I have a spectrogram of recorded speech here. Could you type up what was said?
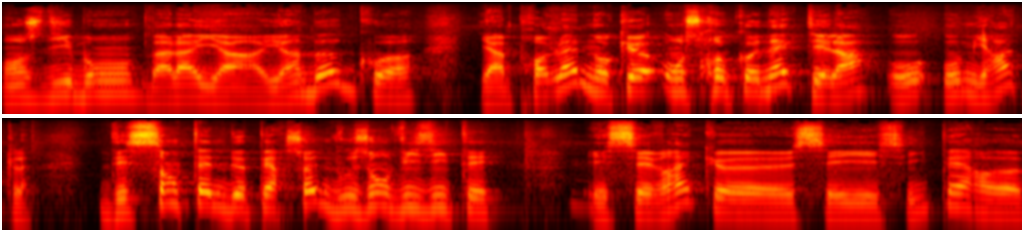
on se dit, bon, bah, là, il y, a un bug, quoi. Il y a un problème. Donc, euh, on se reconnecte et là, au, au miracle, des centaines de personnes vous ont visité. Et c'est vrai que c'est hyper. Euh,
